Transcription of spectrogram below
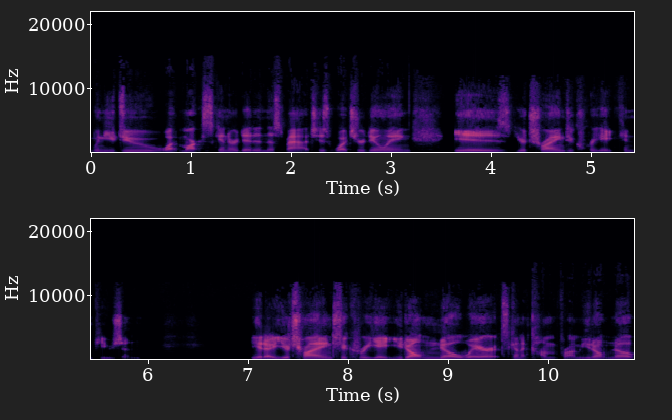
when you do what Mark Skinner did in this match, is what you're doing is you're trying to create confusion. you know you're trying to create you don't know where it's going to come from you don't know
